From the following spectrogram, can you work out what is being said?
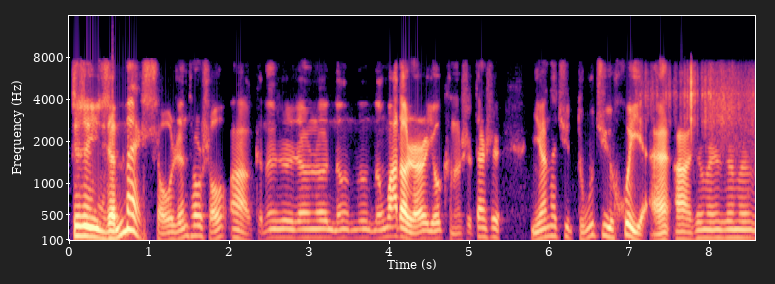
就是人脉熟，人头熟啊，可能是能能能能能挖到人，有可能是，但是你让他去独具慧眼啊，什么什么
